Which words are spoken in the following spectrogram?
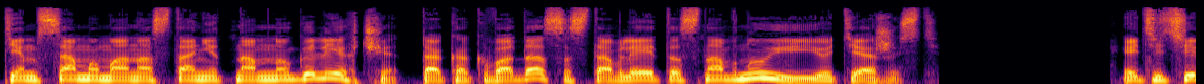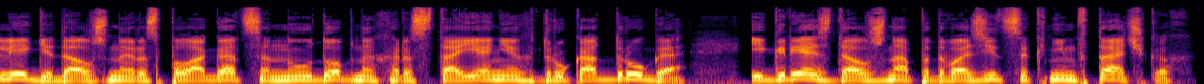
Тем самым она станет намного легче, так как вода составляет основную ее тяжесть. Эти телеги должны располагаться на удобных расстояниях друг от друга, и грязь должна подвозиться к ним в тачках,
